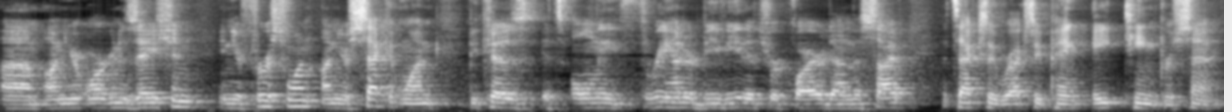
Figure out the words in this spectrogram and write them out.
um, on your organization in your first one, on your second one, because it's only 300 BV that's required down this side, it's actually, we're actually paying 18%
